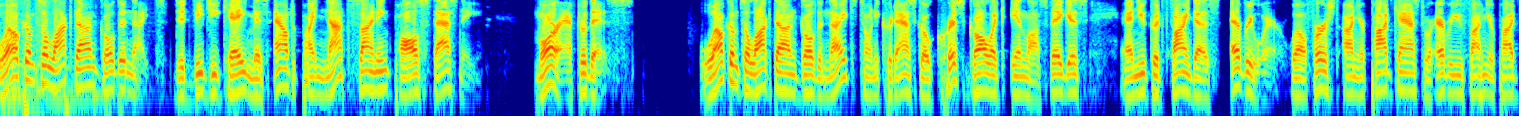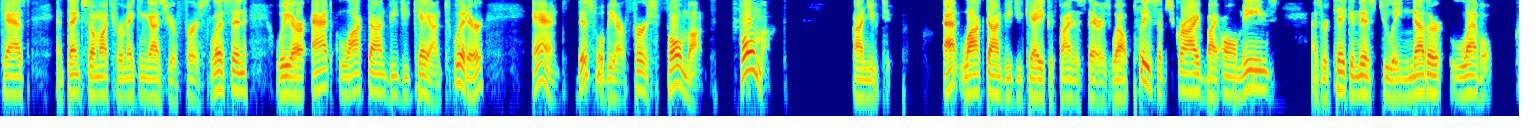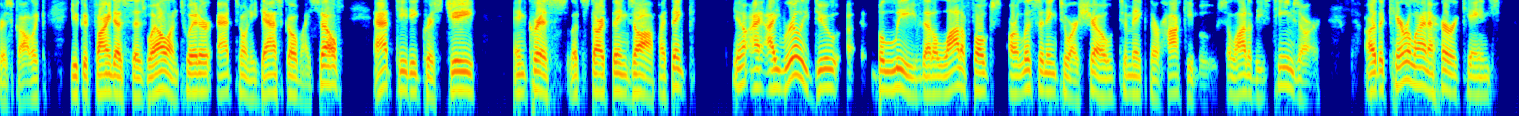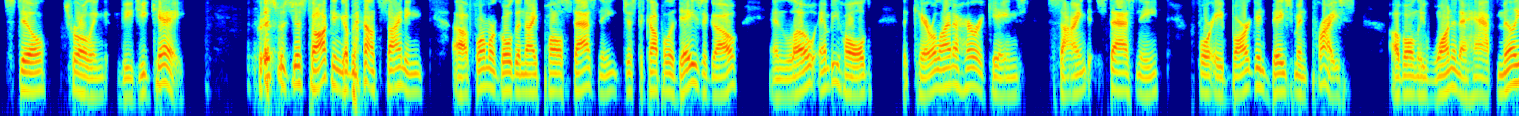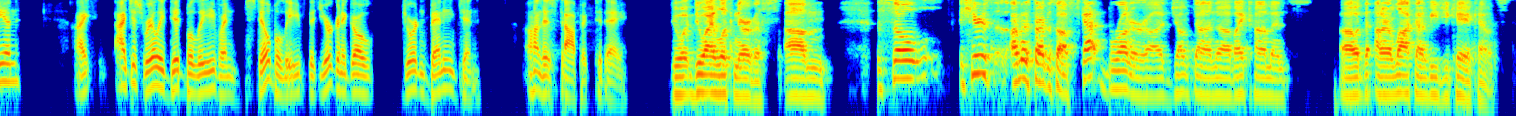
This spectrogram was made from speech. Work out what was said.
Welcome to Locked On Golden Knights. Did VGK miss out by not signing Paul Stastny? More after this. Welcome to Locked On Golden Knights. Tony Cardasco, Chris Gawlik in Las Vegas, and you could find us everywhere. Well, first on your podcast, wherever you find your podcast, and thanks so much for making us your first listen. We are at Locked On VGK on Twitter, and this will be our first full month, full month on YouTube at Locked On VGK. You could find us there as well. Please subscribe by all means as we're taking this to another level. Chris Gawlik. You could find us as well on Twitter at Tony Dasco, myself at TD Chris G. And Chris, let's start things off. I think, you know, I, I really do uh, believe that a lot of folks are listening to our show to make their hockey moves. A lot of these teams are. Are the Carolina Hurricanes still trolling VGK? Chris was just talking about signing uh, former Golden Knight Paul Stastny just a couple of days ago. And lo and behold, the Carolina Hurricanes signed Stastny for a bargain basement price of only one and a half million. I I just really did believe and still believe that you're going to go Jordan Binnington on this topic today. Do do I look nervous? Um, so here's I'm going to start this off. Scott Brunner uh, jumped on uh, my comments uh, on our Locked On VGK accounts.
